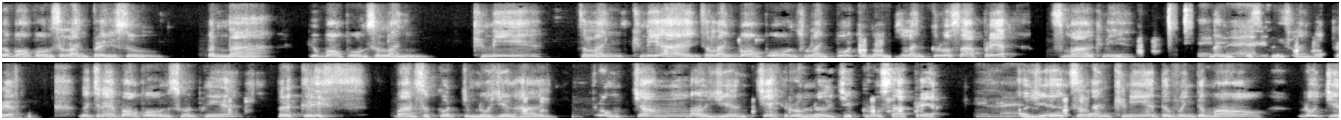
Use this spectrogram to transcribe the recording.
ដល់បងប្អូនស្រឡាញ់ព្រះយេស៊ូវបណ្ណាគឺបងប្អូនស្រឡាញ់គ្នាស្រឡាញ់គ្នាឯងស្រឡាញ់បងប្អូនស្រឡាញ់ពួកជំនុំស្រឡាញ់គ្រួសារព្រះ ស្មើគ្នានឹងជាសេចក្តីស្រឡាញ់របស់ព្រះដូច្នេះបងប្អូនស្គនភ្ងាព្រះគ្រីស្ទបានសគត់ជំនួសយើងហើយទ្រង់ចង់ឲ្យយើងចេះរស់នៅជាគ្រួសារព្រះឲ្យយើងស្រឡាញ់គ្នាទៅវិញទៅមកដូចជា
